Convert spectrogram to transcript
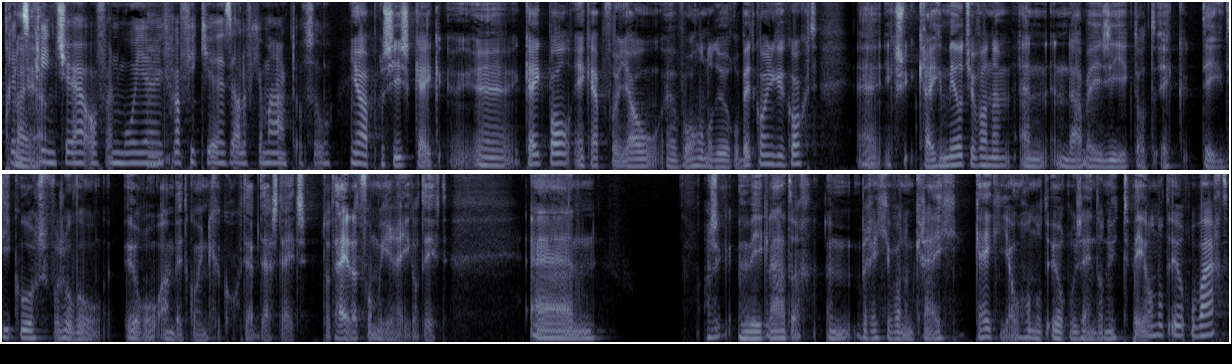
printscreentje nou of een mooie hm. grafiekje zelf gemaakt of zo. Ja, precies. Kijk, uh, kijk Paul, ik heb voor jou uh, voor 100 euro bitcoin gekocht. ik krijg een mailtje van hem en, en, daarbij zie ik dat ik tegen die koers voor zoveel euro aan bitcoin gekocht heb destijds. Dat hij dat voor me geregeld heeft. En als ik een week later een berichtje van hem krijg, kijk, jouw 100 euro zijn er nu 200 euro waard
